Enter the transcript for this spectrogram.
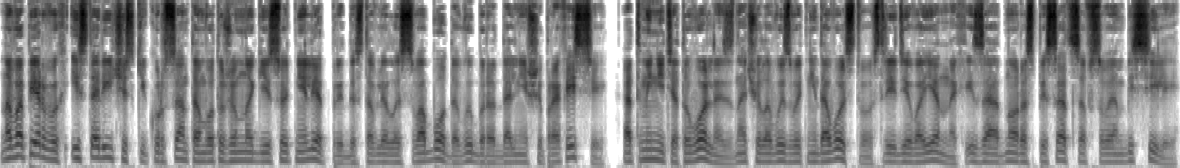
Но, во-первых, исторически курсантам вот уже многие сотни лет предоставлялась свобода выбора дальнейшей профессии. Отменить эту вольность значило вызвать недовольство в среде военных и заодно расписаться в своем бессилии.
